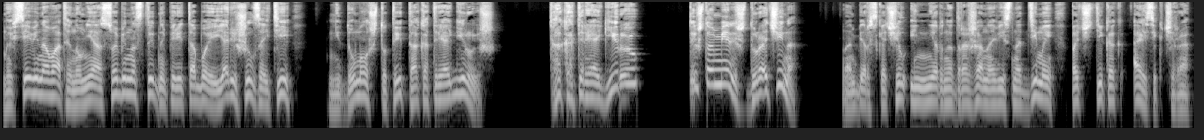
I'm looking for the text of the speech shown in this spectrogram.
Мы все виноваты, но мне особенно стыдно перед тобой, и я решил зайти. Не думал, что ты так отреагируешь». «Так отреагирую? Ты что мелешь, дурачина?» Ламбер вскочил и, нервно дрожа, навис над Димой, почти как Айзик вчера.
